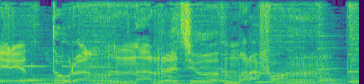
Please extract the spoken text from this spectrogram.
Перед туром на радио Марафон.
